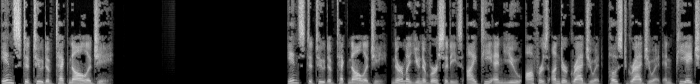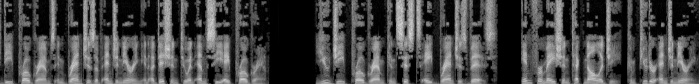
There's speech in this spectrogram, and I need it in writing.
Institute of Technology Institute of Technology, Nirma Universities ITNU offers undergraduate, postgraduate and PhD programs in branches of engineering in addition to an MCA program. UG program consists eight branches viz. Information technology, computer engineering,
